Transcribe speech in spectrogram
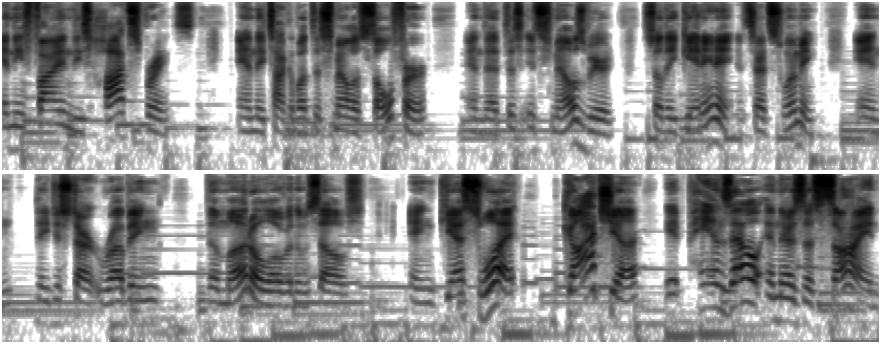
and they find these hot springs and they talk about the smell of sulfur and that this it smells weird. So they get in it and start swimming and they just start rubbing the mud all over themselves. And guess what? Gotcha! It pans out and there's a sign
